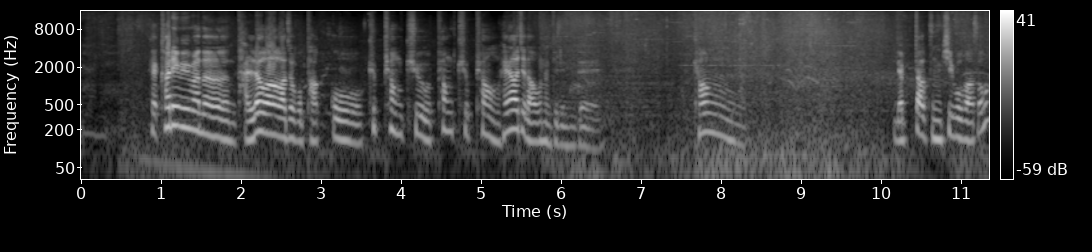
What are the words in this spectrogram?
하네. 헤카림이면은 달려가가지고 받고 큐평 큐, 평 큐, 평 해야지 나오는 딜인데 평 냅다 궁 키고 가서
